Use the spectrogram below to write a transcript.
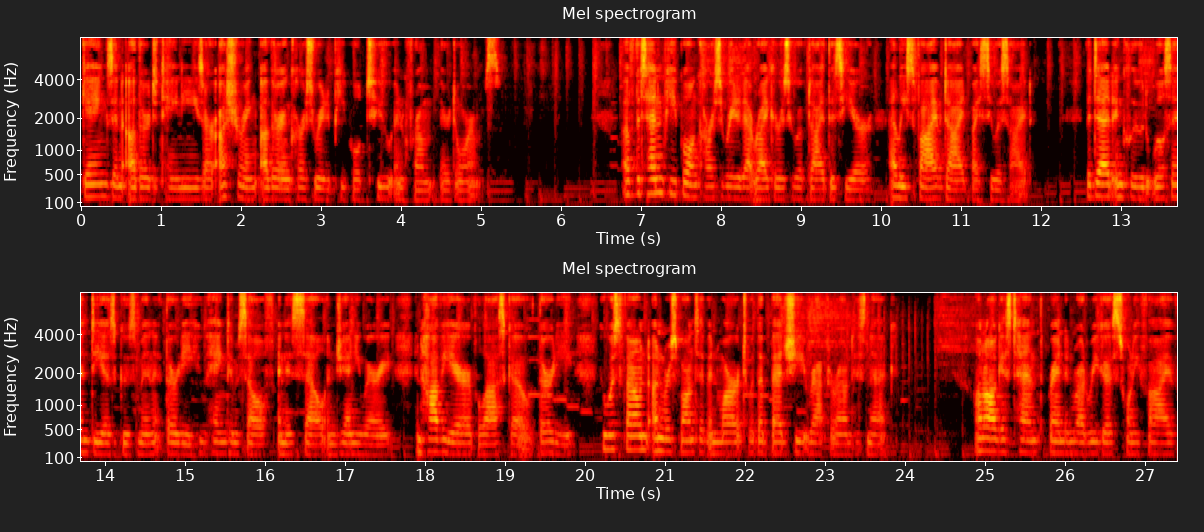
Gangs and other detainees are ushering other incarcerated people to and from their dorms. Of the 10 people incarcerated at Rikers who have died this year, at least five died by suicide. The dead include Wilson Diaz Guzman, 30, who hanged himself in his cell in January, and Javier Velasco, 30, who was found unresponsive in March with a bedsheet wrapped around his neck. On August 10th, Brandon Rodriguez, 25,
